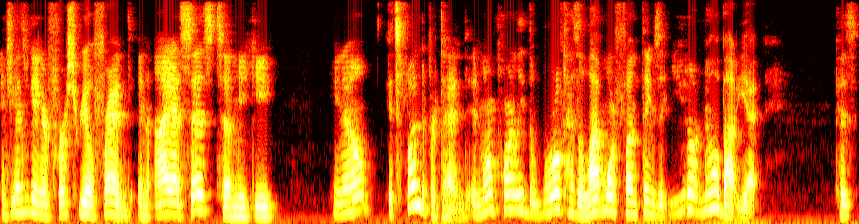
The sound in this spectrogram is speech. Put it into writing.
And she ends up getting her first real friend. And Aya says to Miki, You know, it's fun to pretend. And more importantly, the world has a lot more fun things that you don't know about yet. Because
